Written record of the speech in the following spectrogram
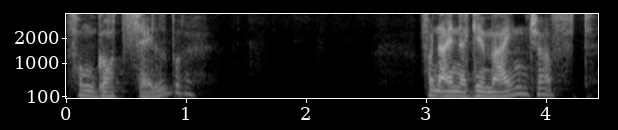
von Gott selber, von einer Gemeinschaft,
